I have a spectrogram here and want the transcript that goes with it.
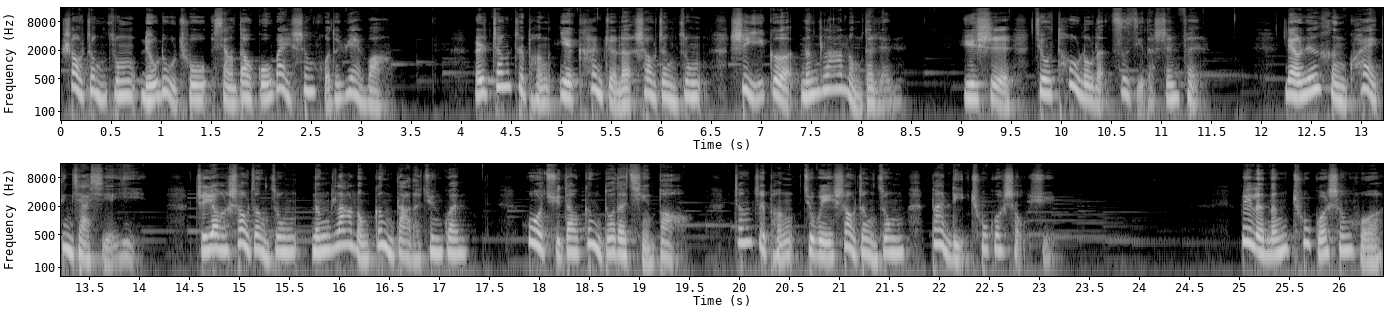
邵正宗流露出想到国外生活的愿望。而张志鹏也看准了邵正宗是一个能拉拢的人，于是就透露了自己的身份。两人很快定下协议，只要邵正宗能拉拢更大的军官，获取到更多的情报，张志鹏就为邵正宗办理出国手续。为了能出国生活，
